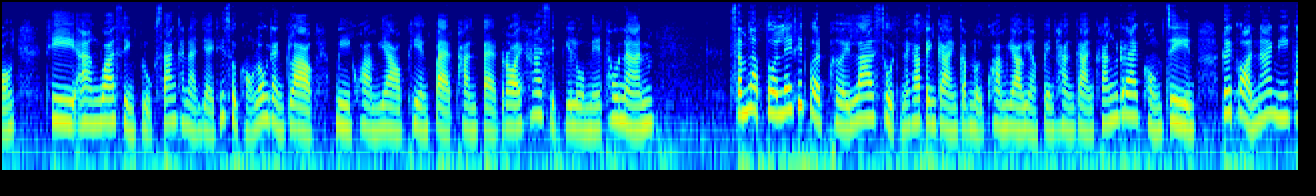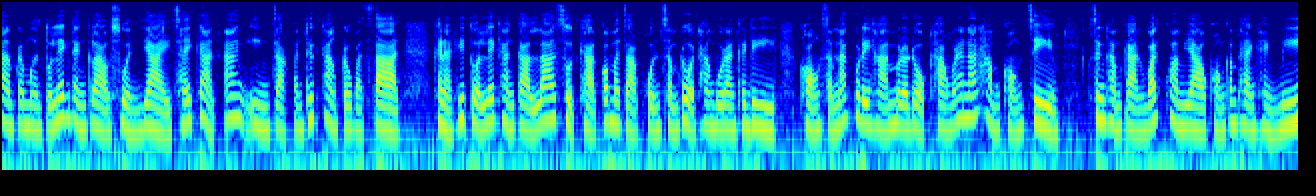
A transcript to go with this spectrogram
2552 ที่อ้างว่าสิ่งปลูกสร้างขนาดใหญ่ที่สุดของโลกดังกล่าว มีความยาวเพียง 8,850 กิโลเมตรเท่านั้น สำหรับตัวเลขที่เปิดเผยล่าสุดนะคะเป็นการกำหนดความยาวอย่างเป็นทางการครั้งแรกของจีน โดยก่อนหน้านี้การประเมินตัวเลขดังกล่าวส่วนใหญ่ ใช้การอ้างอิงจากบันทึกทางประวัติศาสตร์ ขณะที่ตัวเลขทางการล่าสุดค่ะ ก็มาจากผลสำรวจทางโบราณคดี ของสำนักบริหารมรดกทางวัฒนธรรมของจีน ซึ่งทำการวัดความยาวของกำแพงแห่งนี้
